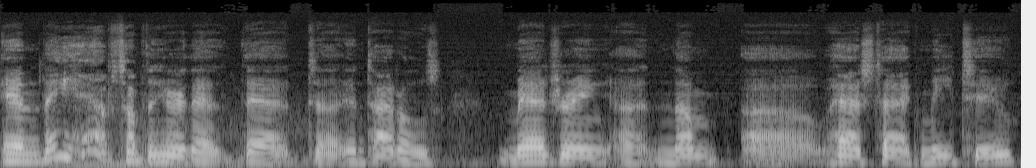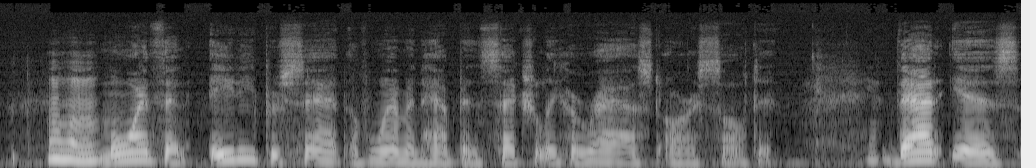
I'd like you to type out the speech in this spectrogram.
and they have something here that that uh, entitles "Measuring uh, num uh, hashtag Me Too." Mm-hmm. More than eighty percent of women have been sexually harassed or assaulted. Yeah. That is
